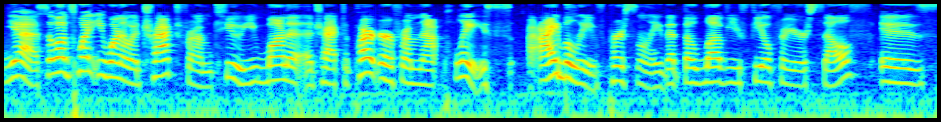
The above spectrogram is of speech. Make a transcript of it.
Yeah, so it's what you want to attract from too. You want to attract a partner from that place. I believe personally that the love you feel for yourself is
